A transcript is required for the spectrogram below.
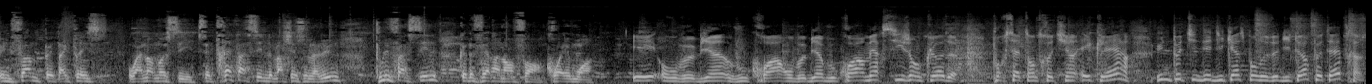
une femme peut être actrice. Ou un homme aussi. C'est très facile de marcher sur la Lune, plus facile que de faire un enfant, croyez-moi. Et on veut bien vous croire, on veut bien vous croire. Merci Jean-Claude pour cet entretien éclair. Une petite dédicace pour nos auditeurs peut-être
